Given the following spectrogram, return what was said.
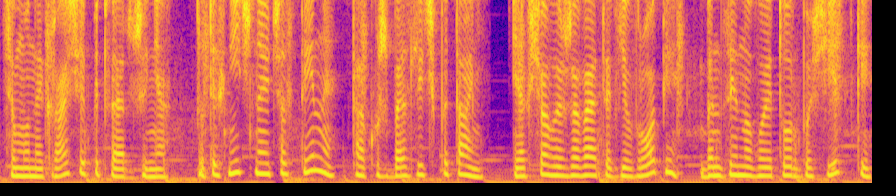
цьому найкраще підтвердження. До технічної частини також безліч питань. Якщо ви живете в Європі, бензинової турбошістки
